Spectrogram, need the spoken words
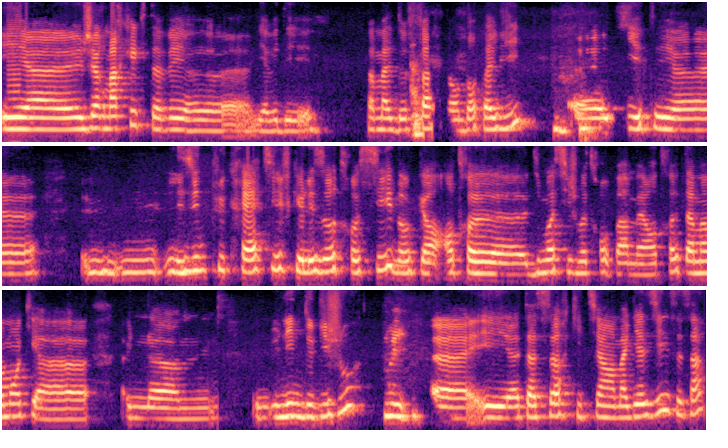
Et euh, j'ai remarqué que tu avais, euh, il y avait des, pas mal de femmes dans, ta vie euh, qui étaient les unes plus créatives que les autres aussi. Donc, entre, dis-moi si je me trompe pas, mais entre ta maman qui a une, une ligne de bijoux oui. et ta sœur qui tient un magazine, c'est ça?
